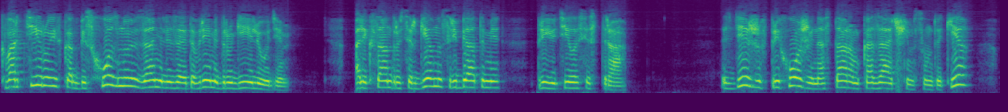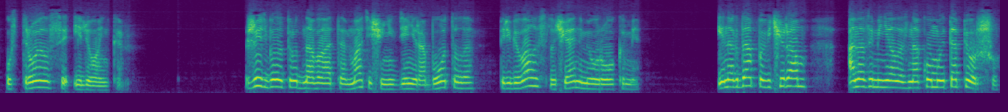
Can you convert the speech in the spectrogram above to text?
Квартиру их, как бесхозную, заняли за это время другие люди. Александру Сергеевну с ребятами приютила сестра. Здесь же, в прихожей на старом казачьем сундуке, устроился и Ленька. Жить было трудновато, мать еще нигде не работала, перебивалась случайными уроками. Иногда по вечерам она заменяла знакомую топершу,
